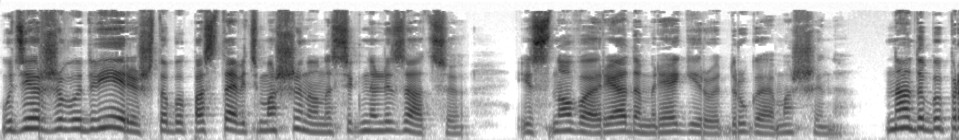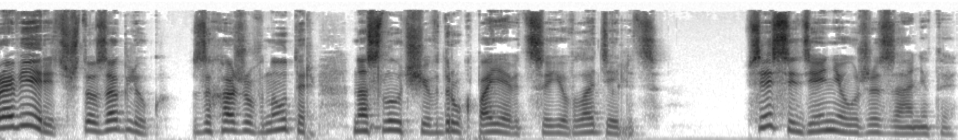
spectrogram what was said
Удерживаю двери, чтобы поставить машину на сигнализацию. И снова рядом реагирует другая машина. Надо бы проверить, что за глюк. Захожу внутрь, на случай вдруг появится ее владелец. Все сиденья уже заняты.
